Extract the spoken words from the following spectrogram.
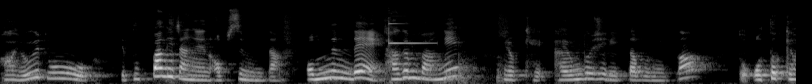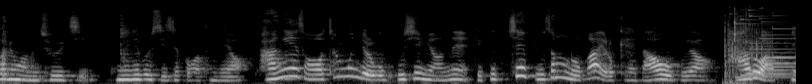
아, 여기도 이제 붙박이장은 없습니다. 없는데 작은 방에 이렇게 다용도실이 있다 보니까 또 어떻게 활용하면 좋을지 고민해 볼 수 있을 것 같은데요. 방에서 창문 열고 보시면은 국채 보상로가 이렇게 나오고요. 바로 앞에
